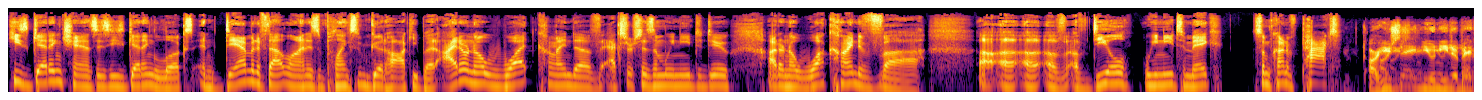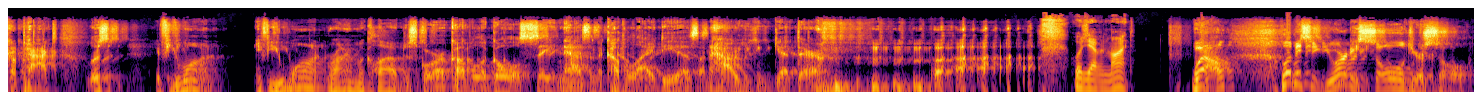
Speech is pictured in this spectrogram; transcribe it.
He's getting chances, he's getting looks, and damn it if that line isn't playing some good hockey. But I don't know what kind of exorcism we need to do. I don't know what kind of uh, uh, uh, of of deal we need to make. Some kind of pact. Are you saying you need to make a pact? Listen, if you want, if you want Ryan McLeod to score a couple of goals, Satan has a couple ideas on how you can get there. What do you have in mind? well, let me see. You already sold your soul.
